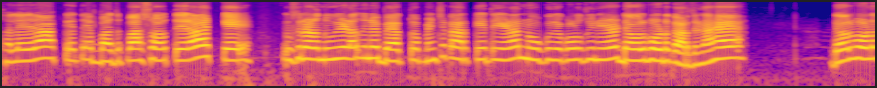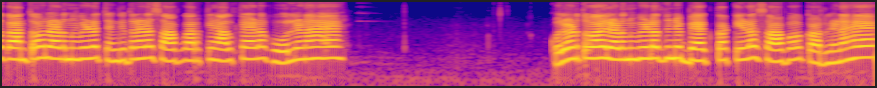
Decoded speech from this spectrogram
ਥੱਲੇ ਰੱਖ ਕੇ ਤੇ ਬਦ ਪਾਸਾ ਉੱਤੇ ਰੱਖ ਕੇ, ਉਸ ਲੜ ਨੂੰ ਵੀ ਜਿਹੜਾ ਤੁਸੀਂ ਬੈਕ ਤੋਂ ਪਿੰਚ ਕਰਕੇ ਤੇ ਜਿਹੜਾ ਨੋਕ ਦੇ ਕੋਲ ਤੁਸੀਂ ਜਿਹੜਾ ਡਬਲ ਫੋਲਡ ਕਰ ਦੇਣਾ ਹੈ। ਡਬਲ ਫੋਲਡ ਕਰਨ ਤੋਂ ਉਸ ਲੜ ਨੂੰ ਜਿਹੜਾ ਚੰਗੀ ਤਰ੍ਹਾਂ ਜਿਹੜਾ ਸਾਫ਼ ਕਰਕੇ ਹਲਕਾ ਜਿਹੜਾ ਖੋਲ ਲੈਣਾ ਹੈ। ਖੋਲਣ ਤੋਂ ਬਾਅਦ ਲੜ ਨੂੰ ਵੀ ਜਿਹੜਾ ਤੁਸੀਂ ਬੈਕ ਤੱਕ ਜਿਹੜਾ ਸਾਫ਼ ਕਰ ਲੈਣਾ ਹੈ।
